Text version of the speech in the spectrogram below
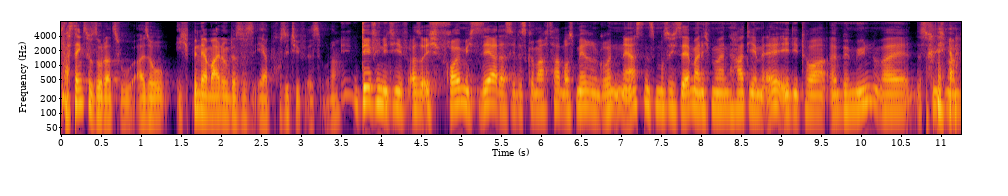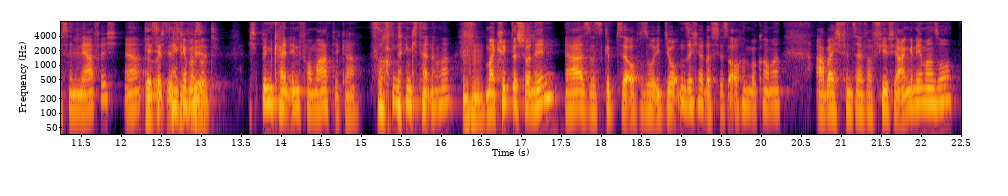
Was denkst du so dazu? Also ich bin der Meinung, dass es eher positiv ist, oder? Definitiv. Also ich freue mich sehr, dass sie das gemacht haben, aus mehreren Gründen. Erstens muss ich selber nicht meinen HTML-Editor äh, bemühen, weil das finde ich mal ein bisschen nervig. Ja? Der also ist jetzt integriert. So, ich bin kein Informatiker. So denke ich dann immer. Mhm. Man kriegt das schon hin. Ja, also es gibt ja auch so Idioten sicher, dass ich das auch hinbekomme. Aber ich finde es einfach viel, viel angenehmer so.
